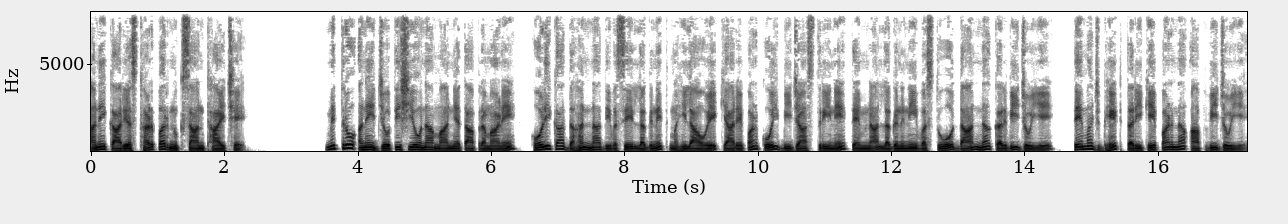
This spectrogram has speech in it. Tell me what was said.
અને કાર્યસ્થળ પર નુકસાન થાય છે. મિત્રો અને જ્યોતિષીઓના માન્યતા પ્રમાણે હોળિકા દહનના દિવસે લગ્નિત મહિલાઓએ ક્યારે પણ કોઈ બીજા સ્ત્રીને તેમના લગ્નની વસ્તુઓ દાન ન કરવી જોઈએ, તેમજ ભેટ તરીકે પણ ન આપવી જોઈએ.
